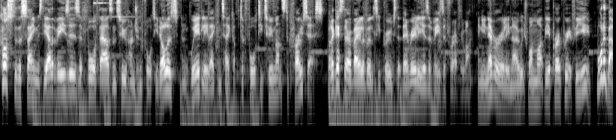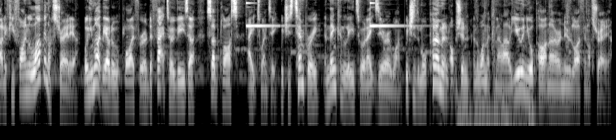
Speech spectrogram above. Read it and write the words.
Costs are the same as the other visas at $4,240 and weirdly they can take up to 42 months to process. But I guess their availability proves that there really is a visa for everyone, and you never really know which one might be appropriate for you. What about if you find love in Australia? Well, you might be able to apply for a de facto visa subclass 820, which is temporary and then can lead to an 801, which is the more permanent option and the one that can allow you and your partner a new life in Australia.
